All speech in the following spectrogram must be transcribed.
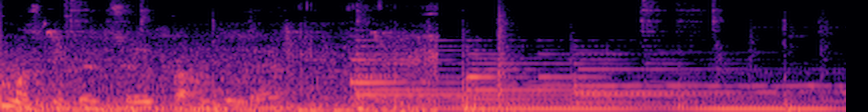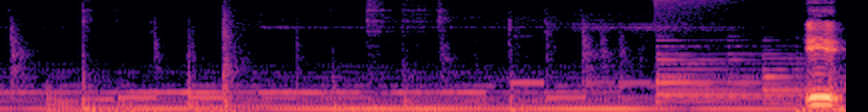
Must be good too, probably. Yeah. It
